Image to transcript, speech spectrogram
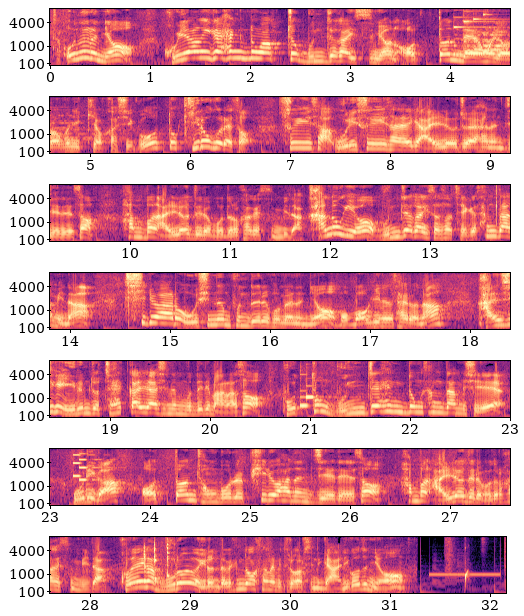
자, 오늘은요, 고양이가 행동학적 문제가 있으면 어떤 내용을 여러분이 기억하시고 또 기록을 해서 수의사, 우리 수의사에게 알려줘야 하는지에 대해서 한번 알려드려 보도록 하겠습니다. 간혹이요, 문제가 있어서 제게 상담이나 치료하러 오시는 분들을 보면은요, 뭐 먹이는 사료나 간식의 이름조차 헷갈려 하시는 분들이 많아서 보통 문제 행동 상담 시에 우리가 어떤 정보를 필요하는지에 대해서 한번 알려드려 보도록 하겠습니다. 고양이가 물어요 이런다고 행동학 상담이 들어갈 수 있는 게 아니거든요.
